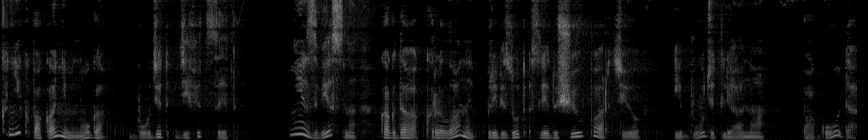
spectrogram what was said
Книг пока немного, будет дефицит. Неизвестно, когда крыланы привезут следующую партию и будет ли она погода.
